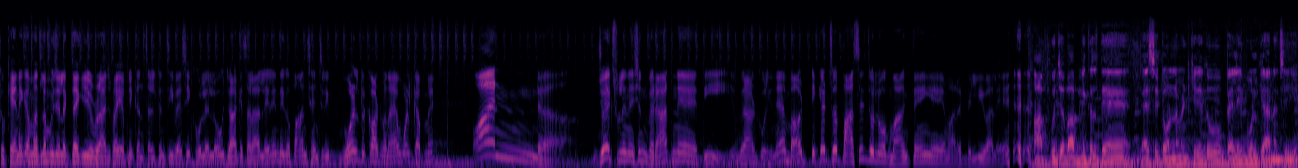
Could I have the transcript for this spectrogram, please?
तो कहने का मतलब मुझे लगता है कि युवराज भाई अपनी कंसल्टेंसी वैसे ही खोले लोग जाके सलाह ले लें देखो पाँच सेंचुरी वर्ल्ड रिकॉर्ड बनाया वर्ल्ड कप में और जो एक्सप्लेनेशन विराट ने दी विराट कोहली ने अबाउट टिकट्स और पासेस जो लोग मांगते हैं ये हमारे दिल्ली वाले आपको जब आप निकलते हैं ऐसे टूर्नामेंट के लिए तो पहले ही बोल के आना चाहिए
